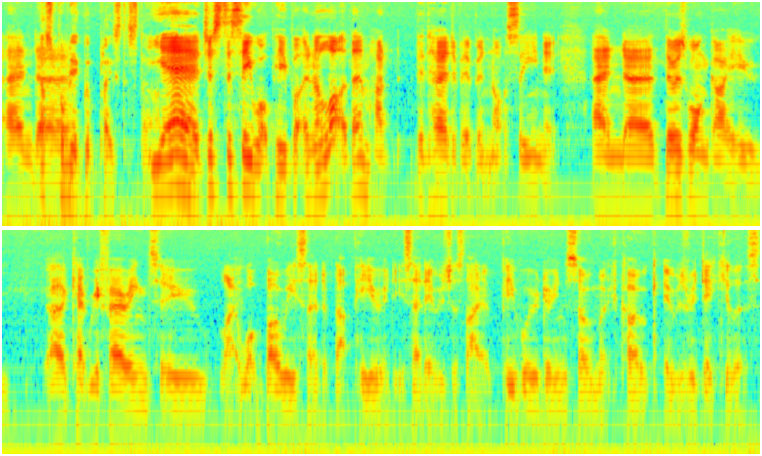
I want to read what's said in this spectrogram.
And That's uh, probably a good place to start. yeah, just to see what people and a lot of them had they'd heard of it but not seen it. And uh, there was one guy who uh, kept referring to like what Bowie said of that period. He said it was just like people were doing so much coke, it was ridiculous.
